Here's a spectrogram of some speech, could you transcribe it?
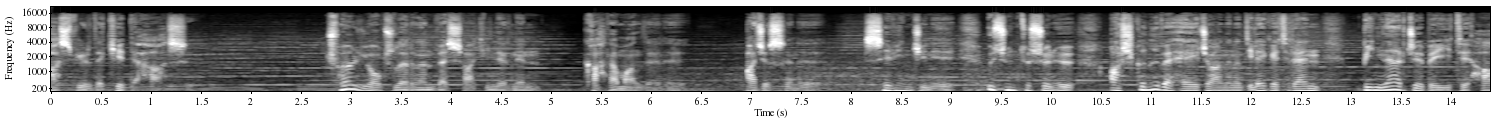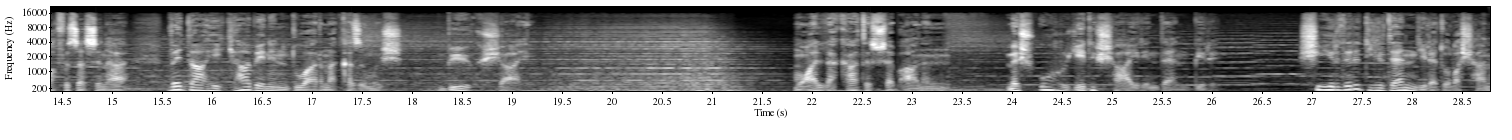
tasvirdeki dehası, çöl yolcularının ve sakinlerinin kahramanlığını, acısını, sevincini, üzüntüsünü, aşkını ve heyecanını dile getiren binlerce beyti hafızasına ve dahi Kabe'nin duvarına kazımış büyük şair. Muallakat-ı Seba'nın meşhur yedi şairinden biri. Şiirleri dilden dile dolaşan,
